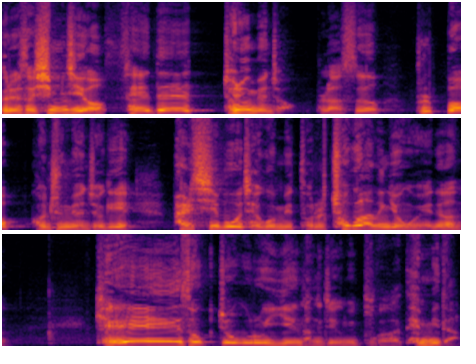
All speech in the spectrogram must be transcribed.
그래서 심지어 세대 전용 면적 플러스 불법 건축 면적이 85제곱미터를 초과하는 경우에는 계속적으로 이행 강제금이 부과가 됩니다.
